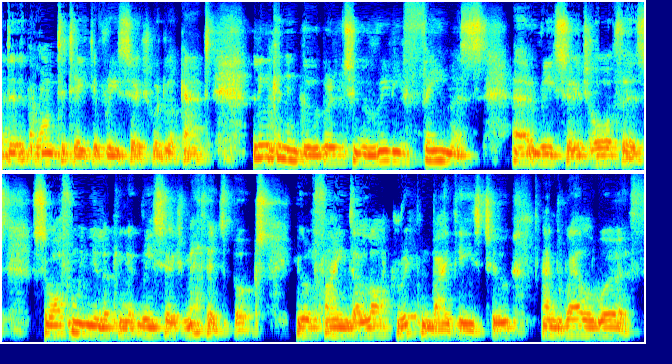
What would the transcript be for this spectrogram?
that quantitative research would look at. Lincoln and Guba, two really famous uh, research authors. So often, when you're looking at research methods books, you'll find a lot written by these two and well worth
